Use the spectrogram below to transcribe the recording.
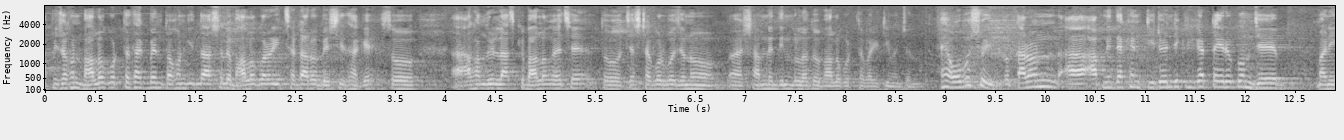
আপনি যখন ভালো করতে থাকবেন, তখন কিন্তু আসলে ভালো করার ইচ্ছাটা আরও বেশি থাকে। সো আলহামদুলিল্লাহ আজকে ভালো হয়েছে। তো চেষ্টা করব যেন সামনের দিনগুলোতেও ভালো করতে পারি টিমের জন্য। হ্যাঁ অবশ্যই। কারণ আপনি দেখেন টি টোয়েন্টি ক্রিকেটটা এরকম যে মানে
